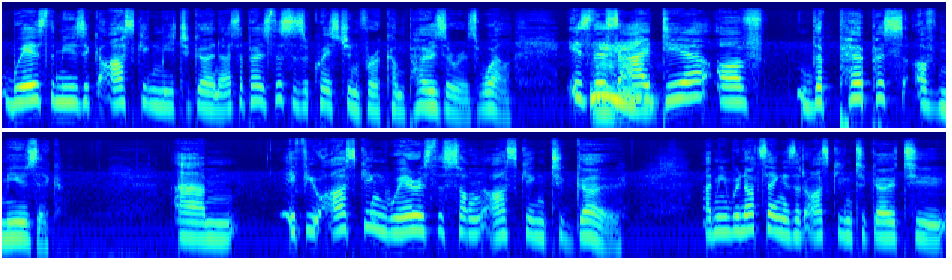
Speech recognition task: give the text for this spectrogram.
where's the music asking me to go, and I suppose this is a question for a composer as well, is this mm. idea of the purpose of music. Um, if you're asking where is the song asking to go, I mean, we're not saying is it asking to go to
